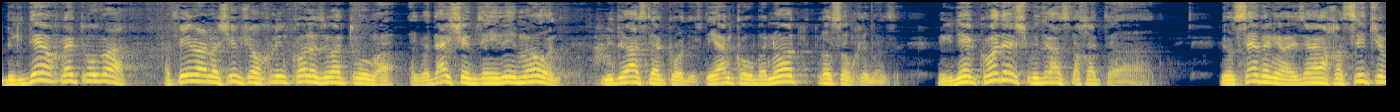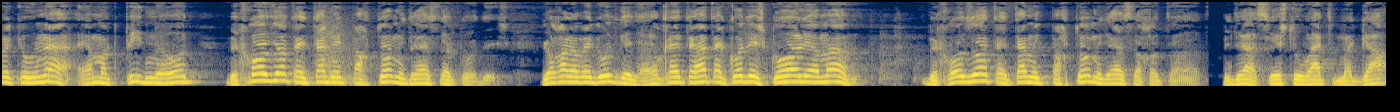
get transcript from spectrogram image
בגדי אוכלי תרומה, אפילו אנשים שאוכלים כל הזמן תרומה, אז ודאי שהם זהירים מאוד, מדרס לקודש. לעניין קורבנות, לא סומכים על זה. בגדי קודש, מדרס לחטאת. יוסף בן יואל, זה היה חסיד שבכהונה, היה מקפיד מאוד, בכל זאת הייתה מטפחתו מדרס לקודש. יוחנן וגודגד, היה אוכל תרת הקודש כל ימיו. בכל זאת הייתה מטפחתו מדרס לחטאת. מדרס, יש טומאת מגע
